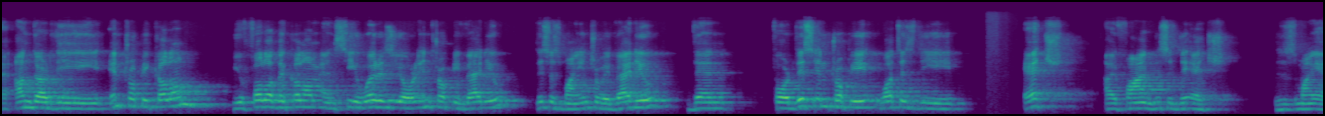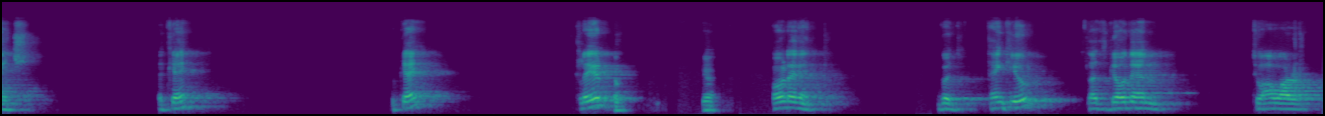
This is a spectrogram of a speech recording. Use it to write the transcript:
uh, under the entropy column, you follow the column and see where is your entropy value. This is my entropy value. Then for this entropy, what is the H? I find this is the H. This is my H. Okay? Okay? Clear? All right then. Good. Thank you. Let's go then to our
